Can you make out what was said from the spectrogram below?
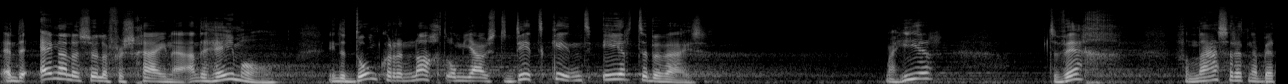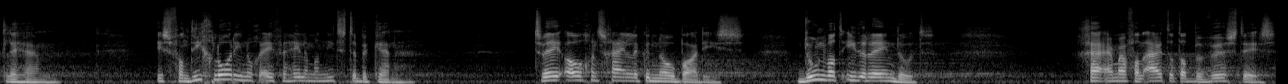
en de engelen zullen verschijnen aan de hemel. In de donkere nacht om juist dit kind eer te bewijzen. Maar hier, op de weg van Nazareth naar Bethlehem, is van die glorie nog even helemaal niets te bekennen. Twee ogenschijnlijke nobodies. Doen wat iedereen doet. Ga er maar vanuit dat dat bewust is.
